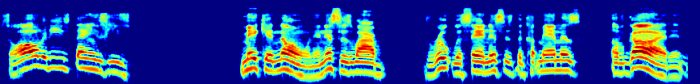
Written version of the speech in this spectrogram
So, all of these things he's making known. And this is why Baruch was saying this is the commandments of God and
